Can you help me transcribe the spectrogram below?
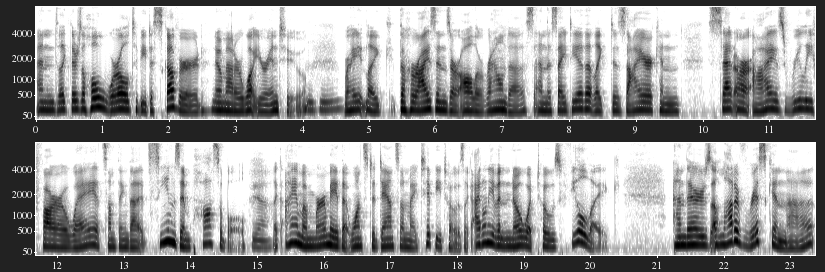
And like there's a whole world to be discovered no matter what you're into mm-hmm. right? Like the horizons are all around us. And this idea that like desire can set our eyes really far away at something that seems impossible. Yeah. Like I am a mermaid that wants to dance on my tippy toes. Like I don't even know what toes feel like. And there's a lot of risk in that.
